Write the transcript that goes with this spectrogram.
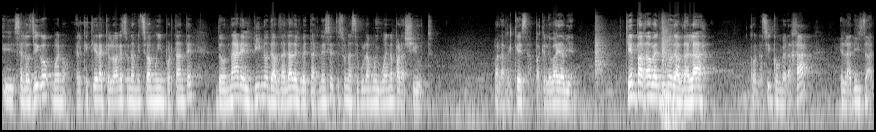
y se los digo, bueno, el que quiera que lo haga es una mitzvah muy importante, donar el vino de Abdallah del Bet Knesset es una segula muy buena para Shirut, para riqueza, para que le vaya bien. ¿Quién pagaba el vino de Abdallah con así con verajá? El Arizal.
